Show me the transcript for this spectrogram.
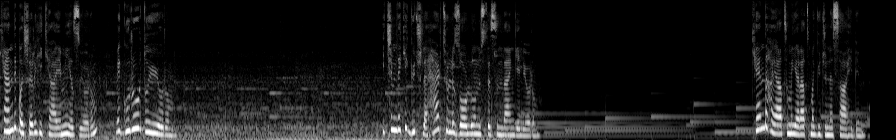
Kendi başarı hikayemi yazıyorum ve gurur duyuyorum. İçimdeki güçle her türlü zorluğun üstesinden geliyorum. Kendi hayatımı yaratma gücüne sahibim.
